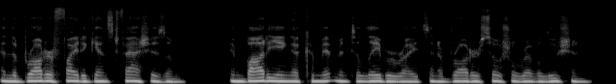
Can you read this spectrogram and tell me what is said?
and the broader fight against fascism, embodying a commitment to labor rights and a broader social revolution.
